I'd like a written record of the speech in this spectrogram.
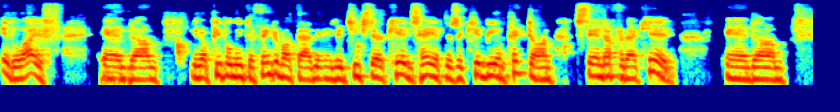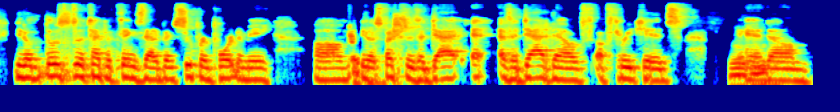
in life. And um, you know people need to think about that. They need to teach their kids hey if there's a kid being picked on stand up for that kid. And um, you know those are the type of things that have been super important to me um, you know especially as a dad as a dad now of, of three kids mm-hmm. and um,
